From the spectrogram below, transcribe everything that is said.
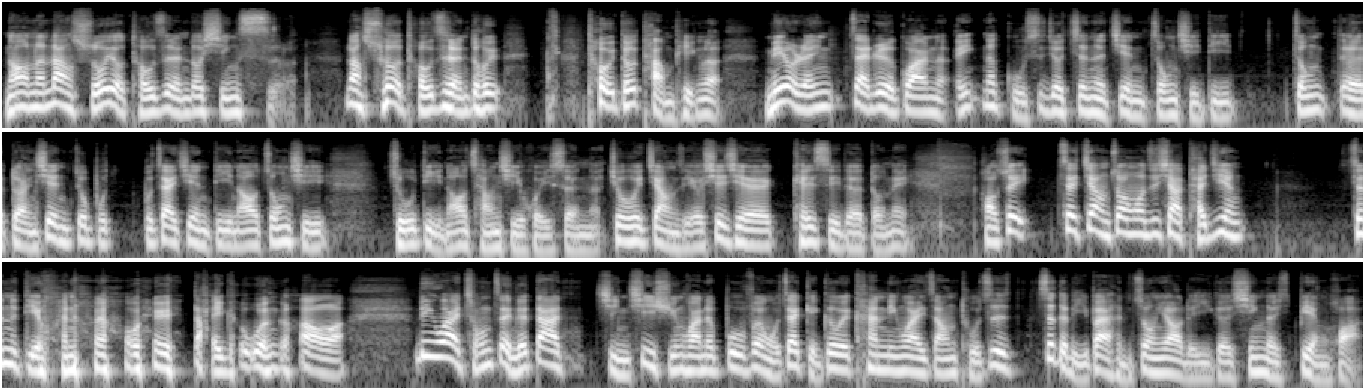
然后呢，让所有投资人都心死了，让所有投资人都 都都躺平了，没有人再乐观了，诶，那股市就真的见中期低。中呃短线就不不再见低，然后中期筑底，然后长期回升了，就会这样子。有谢谢 Casey 的抖内，好，所以在这样状况之下，台积电真的跌完了，我也打一个问号啊。另外，从整个大景气循环的部分，我再给各位看另外一张图，这是这个礼拜很重要的一个新的变化。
